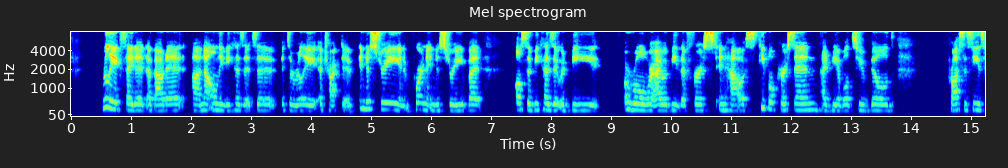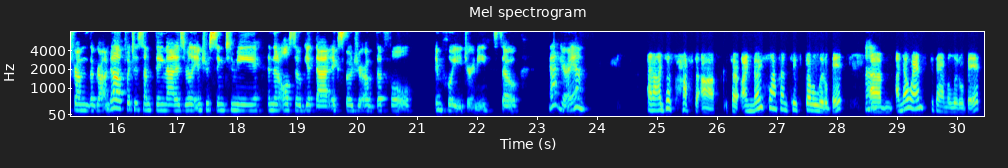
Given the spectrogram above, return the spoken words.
really excited about it. Uh, not only because it's a it's a really attractive industry, an important industry, but also because it would be a role where I would be the first in-house people person. I'd be able to build processes from the ground up, which is something that is really interesting to me, and then also get that exposure of the full employee journey. So, yeah, here I am. And I just have to ask so I know San Francisco a little bit, uh-huh. um, I know Amsterdam a little bit.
